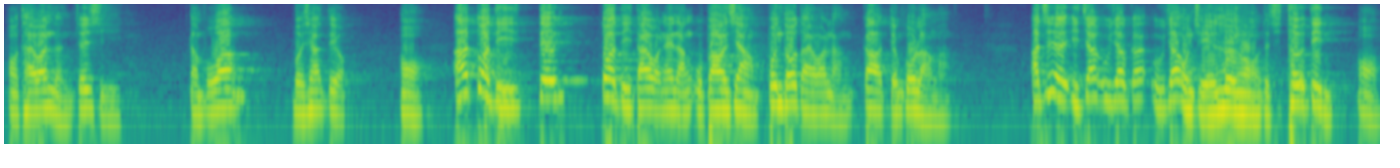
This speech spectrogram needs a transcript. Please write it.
哦，台湾人，这是淡薄仔无啥对哦。啊，住伫伫住伫台湾的人有包含啥？本土台湾人甲中国人嘛。啊，即个伊只有只个有只用一个论哦，就是特定哦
